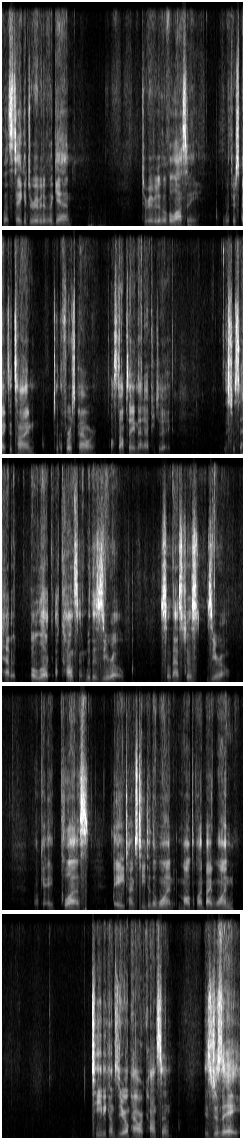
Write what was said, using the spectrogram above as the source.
Let's take a derivative again. Derivative of velocity with respect to time to the first power. I'll stop saying that after today. It's just a habit. Oh look, a constant with a zero. So that's just zero. Okay, plus a times t to the 1 multiplied by 1. t becomes 0 power constant. Is just a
